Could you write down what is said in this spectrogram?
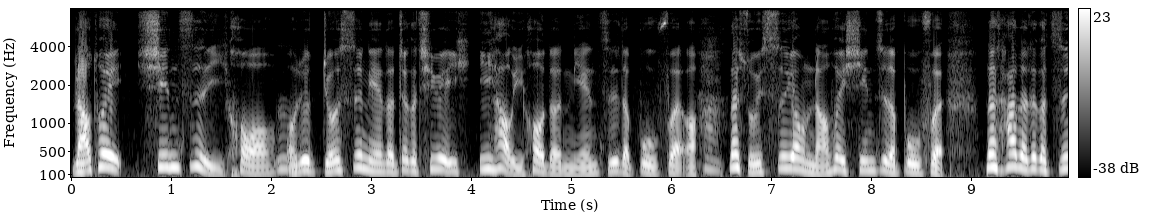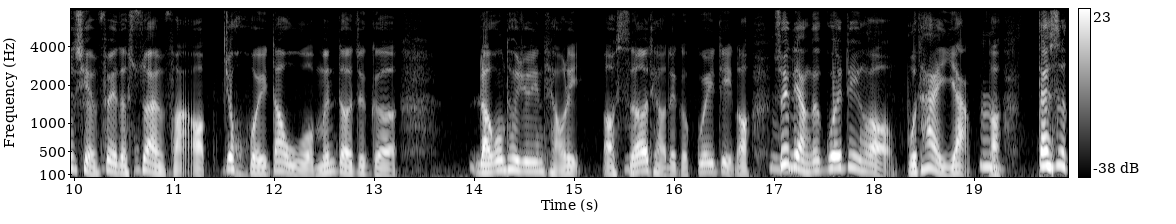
劳退新制以后哦，嗯、哦就九四年的这个七月一一号以后的年资的部分哦，嗯、那属于适用劳退新制的部分，那它的这个资遣费的算法哦，就回到我们的这个劳工退休金条例。哦，十二条的一个规定哦，所以两个规定哦不太一样哦，但是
